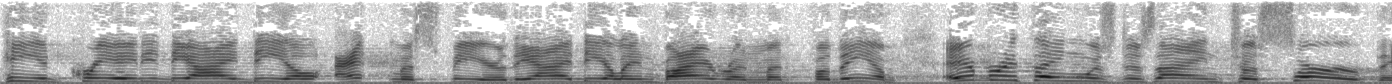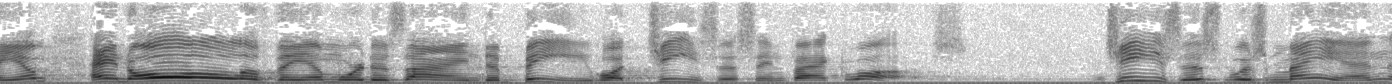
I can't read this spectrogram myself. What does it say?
he had created the ideal atmosphere, the ideal environment for them. Everything was designed to serve them, and all of them were designed to be what Jesus, in fact, was. Jesus was man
